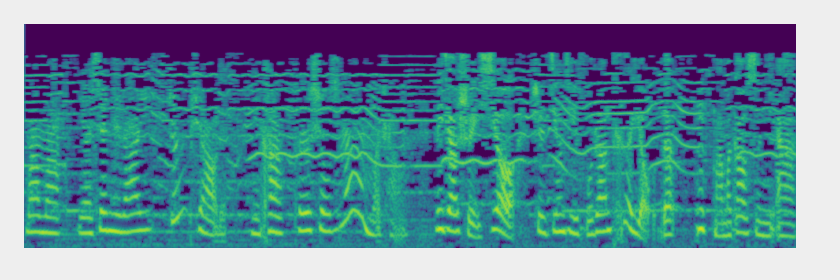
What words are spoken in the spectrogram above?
妈妈，演仙女的阿姨真漂亮，你看她的袖子那么长，那叫水袖，是京剧服装特有的。嗯，妈妈告诉你啊，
